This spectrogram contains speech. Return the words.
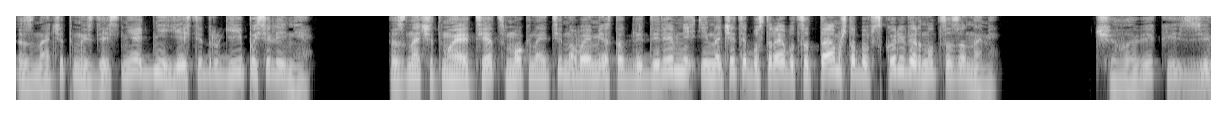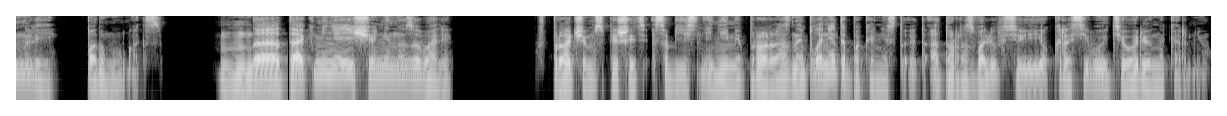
Значит, мы здесь не одни, есть и другие поселения. Значит, мой отец мог найти новое место для деревни и начать обустраиваться там, чтобы вскоре вернуться за нами». «Человек из Земли», — подумал Макс. «Да, так меня еще не называли. Впрочем, спешить с объяснениями про разные планеты пока не стоит, а то развалю всю ее красивую теорию на корню.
